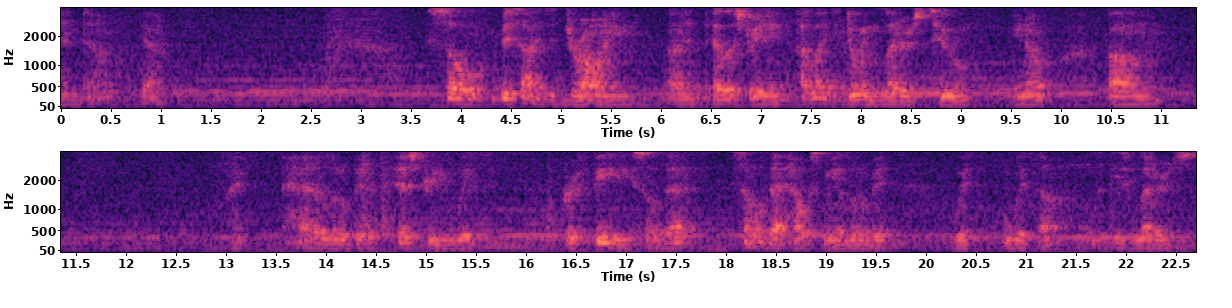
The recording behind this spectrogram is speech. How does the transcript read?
and uh, yeah. So besides drawing and illustrating, I like doing letters too, you know. Um, I had a little bit of history with graffiti, so that some of that helps me a little bit with with uh, with these letters.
